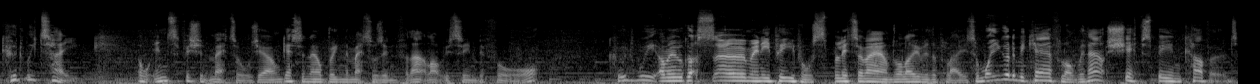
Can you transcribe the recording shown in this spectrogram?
Could we take... Oh, insufficient metals. Yeah, I'm guessing they'll bring the metals in for that, like we've seen before. Could we... I mean, we've got so many people split around all over the place. And what you've got to be careful of, without shifts being covered...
